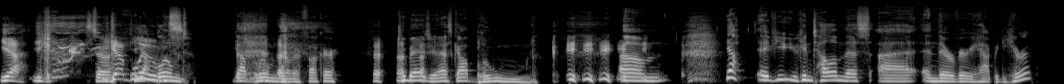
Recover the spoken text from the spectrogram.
yeah. You got, So You got bloomed. bloomed. You got bloomed, motherfucker. Too bad your ass got bloomed. Um, yeah, if you, you can tell them this, uh, and they're very happy to hear it.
